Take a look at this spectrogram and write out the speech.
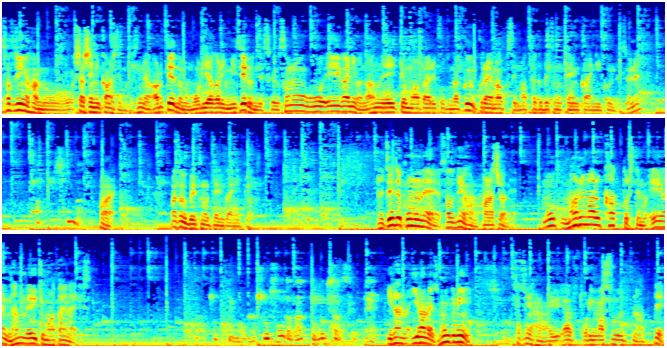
殺人犯の写真に関してもですね、ある程度の盛り上がり見せるんですけど、その後映画には何の影響も与えることなく、クライマックスで全く別の展開に行くんですよね。はい。全く別の展開に行きます。全然このね、殺人犯の話はね、もう丸々カットしても映画に何の影響も与えないです。ちょっと今面白そうだなと思ってたんですけどね。いらない、いらないです。本当に、殺人犯のやつ撮りますってなって、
